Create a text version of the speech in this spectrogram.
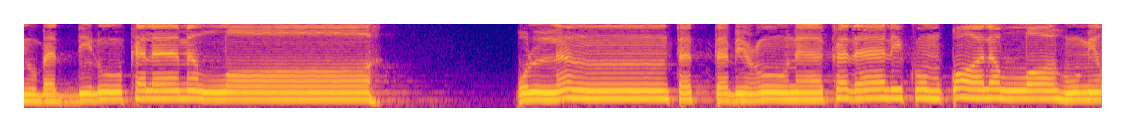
يبدلوا كلام الله قل لن تتبعونا كذلكم قال الله من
